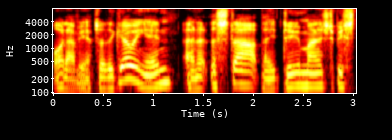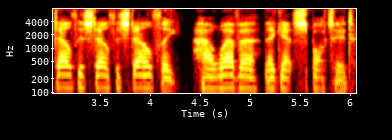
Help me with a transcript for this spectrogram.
what have you. So they're going in, and at the start, they do manage to be stealthy, stealthy, stealthy. However, they get spotted,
